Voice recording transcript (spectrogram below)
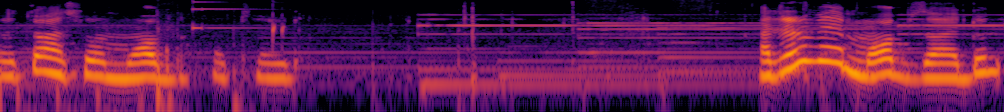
I thought I saw a mob outside. I don't know where mobs are. I don't.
